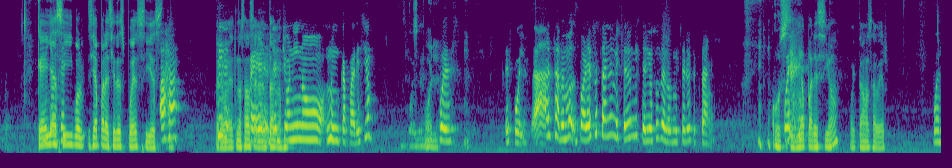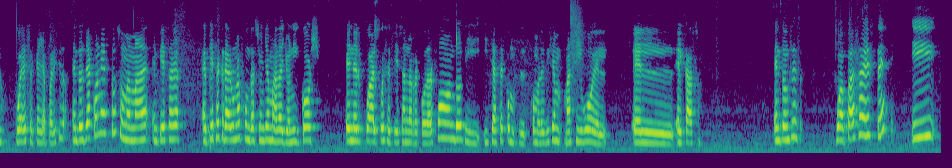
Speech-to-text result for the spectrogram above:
Que ella sí, sí apareció después y es. Ajá. Pero Sí, nos estamos pero adelantando. El Johnny no, nunca apareció. Spoiler. Pues, spoiler. Ah, sabemos, por eso están en Misterios Misteriosos de los Misterios Extraños. ¿O pues- sí apareció? Ahorita vamos a ver. Bueno, puede ser que haya aparecido. Entonces ya con esto su mamá empieza, empieza a crear una fundación llamada Johnny Gosh, en el cual pues empiezan a recaudar fondos y, se hace, como, les dije, masivo el, el, caso. Entonces, pasa este y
